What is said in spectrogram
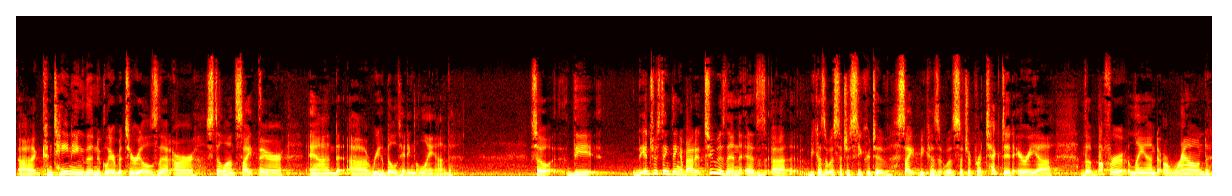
uh, containing the nuclear materials that are still on site there and uh, rehabilitating the land. So the the interesting thing about it too is then is uh, because it was such a secretive site because it was such a protected area the buffer land around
